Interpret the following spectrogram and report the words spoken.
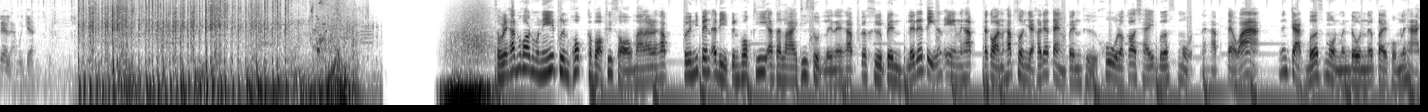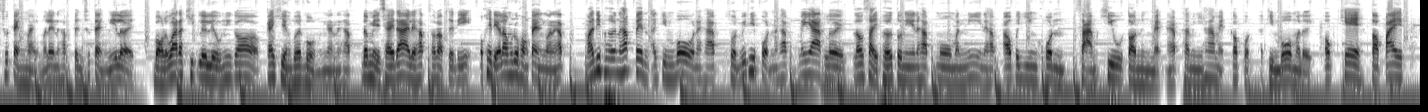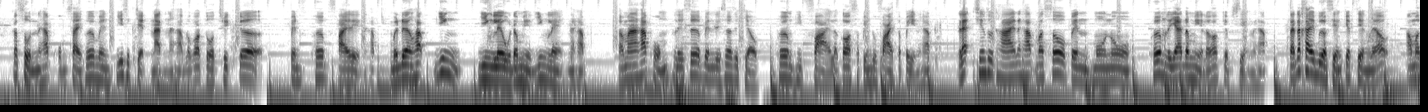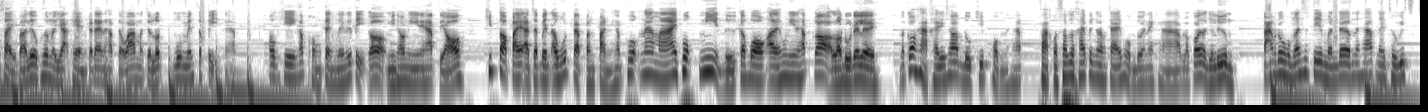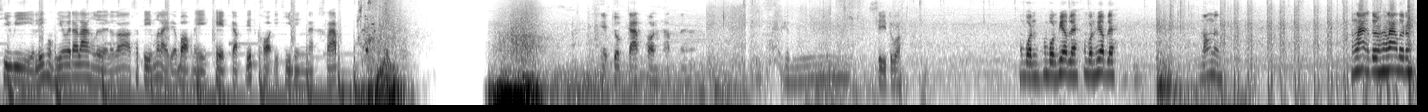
เนี่ยแหละเมื่อกี้ สวัสดีครับทุกคนวันนี้ปืนพกกระบอกที่ 2 มาแล้วนะครับปืนนี้เป็นอดีตปืนพกที่อันตรายที่สุดเลยนะครับก็คือเป็นเรเดตินั่นเองนะครับแต่ก่อนนะครับส่วนใหญ่เขาจะแต่งเป็นถือคู่แล้วก็ใช้ burst mode นะครับแต่ว่าเนื่องจาก burst mode มันโดนเนื้อไปผมเลยหาชุดแต่งใหม่มาเลยนะครับเป็นชุดแต่งนี้เลย บอกเลยว่าถ้าคลิกเร็วๆนี่ก็ใกล้เคียง burst mode เหมือนกันนะครับดาเมจใช้ได้เลยครับสำหรับเซตนี้โอเคเดี๋ยวเรามาดูของแต่งก่อนนะครับมาที่เพิร์นะครับเป็นอากิมโบนะครับส่วนวิธีปลดนะครับไม่ยากเลย เราใส่เพิร์ตัวนี้นะครับโมมันนี่นะครับเอาไปยิงคน3คิวต่อ1แมตช์นะครับทำอย่างนี้5แมตช์ก็ปลดอากิมโบมาเลยโอเค ต่อไปกระสุนนะครับ ผมใส่เพิ่มเป็น 27 นัดนะครับ แล้วก็ตัวทริกเกอร์เป็นเพิ่มไฟเรทนะครับ เหมือนเดิมครับ ยิ่งยิงเร็วดาเมจยิ่งแรงนะครับ ต่อมาครับผมเลเซอร์เป็นเลเซอร์สีเขียว เพิ่มฮิปไฟแล้วก็สปินทูไฟสปีดนะครับ และชิ้นสุดท้ายนะครับมัสโซเป็นโมโนเพิ่มระยะดาเมจแล้วก็เก็บเสียงนะครับ แต่ถ้าใครเบื่อเสียงเก็บเสียงแล้วเอามาใส่บาเรลเพิ่มระยะแทนก็ได้นะครับ แต่ว่ามันจะลดมูเมนต์สปีดนะครับ โอเคครับของแต่งเลนสติก็มีเท่านี้นะครับ เดี๋ยวคลิปต่อไปอาจจะเป็นอาวุธแบบปั่นๆครับพวกหน้าไม้พวกมีดหรือกระบองอะไรพวกนี้นะครับก็เราดูได้เลย แล้วก็หากใครที่ชอบดูคลิปผมนะครับฝากกด subscribe เป็นกำลังใจให้ผมด้วยนะครับแล้วก็อย่าลืมตามดูผมไลฟ์สตรีมเหมือนเดิมนะครับ ใน Twitch TV ลิงก์ผมทิ้งไว้ด้านล่างเลย แล้วก็สตรีมเมื่อไหร่เดี๋ยวบอกในเพจกับ Discord อีกทีหนึ่งนะครับเนี่ยจบจับพรครับนะฮะเห็นสี่ตัว ข้างบนข้างบนเพียบเลยข้างบนเพียบเลยน้องหนึ่งข้างล่างตัวหนึงข้างล่างตัวหนึง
